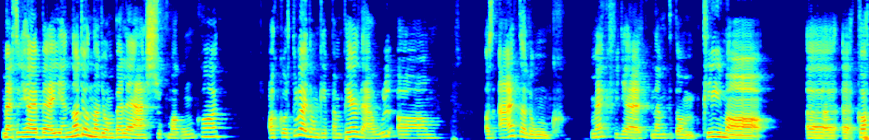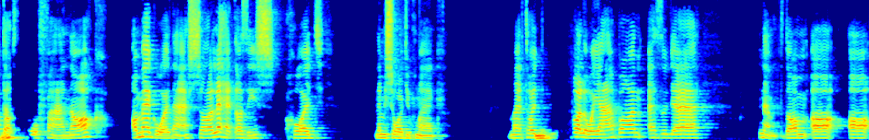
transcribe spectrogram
mert hogyha ebbe ilyen nagyon-nagyon beleássuk magunkat, akkor tulajdonképpen például a, az általunk megfigyelt, nem tudom, klíma katasztrófának a megoldása lehet az is, hogy nem is oldjuk meg. Mert hogy mm. valójában ez ugye, nem tudom, a, a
